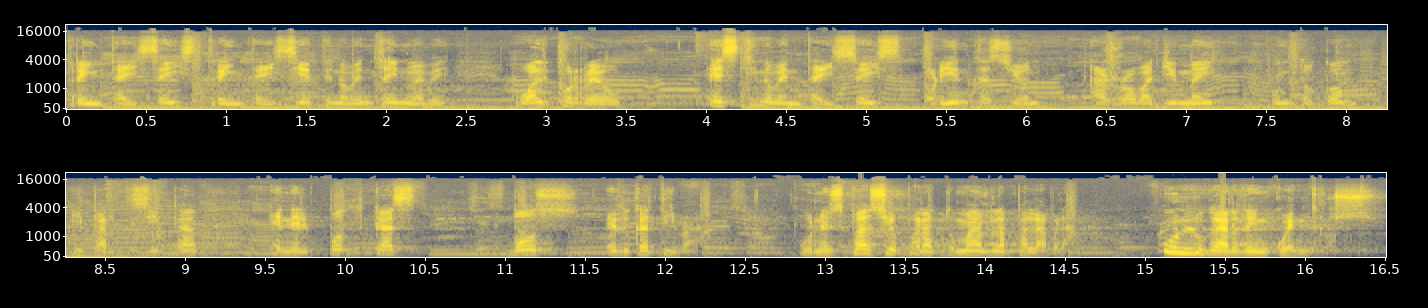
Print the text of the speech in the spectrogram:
36 37 99 o al correo esti96 orientación arroba gmail.com y participa en el podcast Voz Educativa, un espacio para tomar la palabra, un lugar de encuentros.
